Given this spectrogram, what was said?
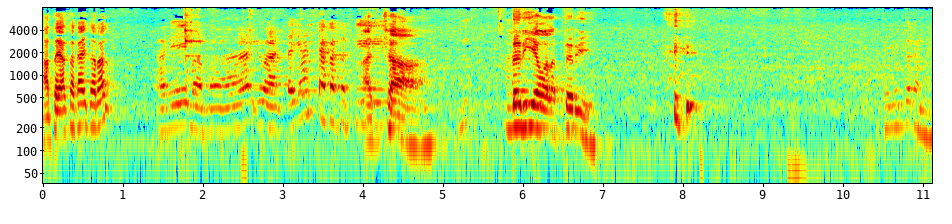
आता याचा काय कराल? अरे बाबा यो आता यात टाका तर ते अच्छा. तरी येवाला तरी. तेल गरम आहे.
